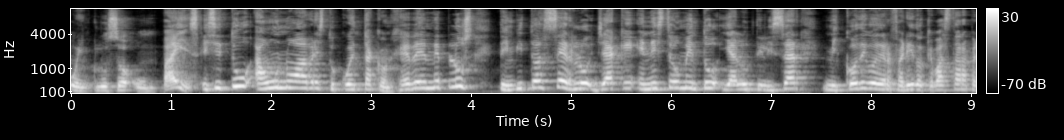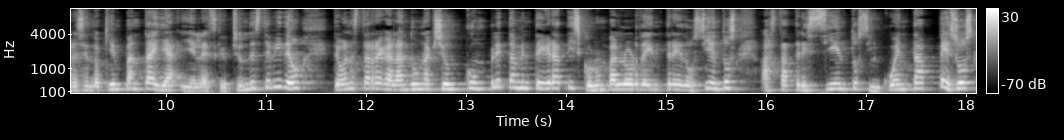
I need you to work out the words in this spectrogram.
o incluso un país. Y si tú aún no abres tu cuenta con GBM Plus, te invito a hacerlo ya que en este momento y al utilizar mi código de referido que va a estar apareciendo aquí en pantalla y en la descripción de este video, te van a estar regalando una acción completamente gratis con un valor de entre 200 hasta 350 pesos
